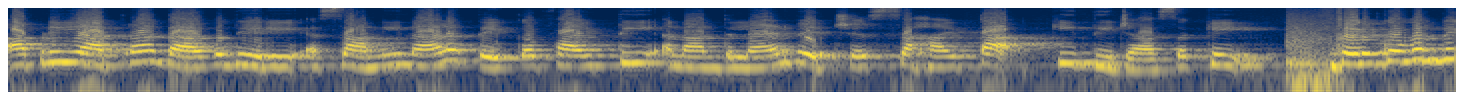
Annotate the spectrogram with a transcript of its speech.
ਆਪਣੀ ਯਾਤਰਾ ਦਾ ਵਧੇਰੇ ਆਸਾਨੀ ਨਾਲ ਅਤੇ ਕਿਫਾਇਤੀ ਆਨੰਦ ਲੈਣ ਵਿੱਚ ਸਹਾਇਤਾ ਕੀਤੀ ਜਾ ਸਕੇ। ਵੈਂਕੂਵਰ ਦੇ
